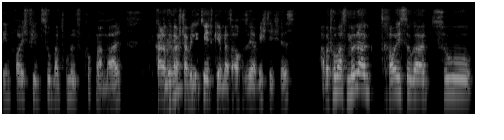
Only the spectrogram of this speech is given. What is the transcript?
Den freue ich viel zu. Mats Hummels, gucken wir mal. Er kann auf jeden Fall mhm. Stabilität geben, das auch sehr wichtig ist. Aber Thomas Müller traue ich sogar zu.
